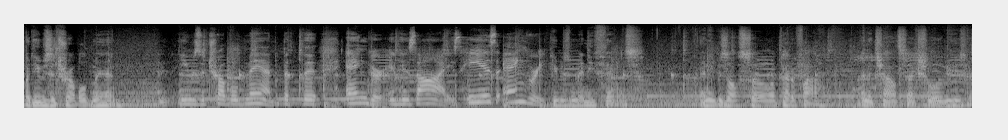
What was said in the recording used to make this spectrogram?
But he was a troubled man. He was a troubled man, but the anger in his eyes, he is angry. He was many things, and he was also a pedophile and a child sexual abuser.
